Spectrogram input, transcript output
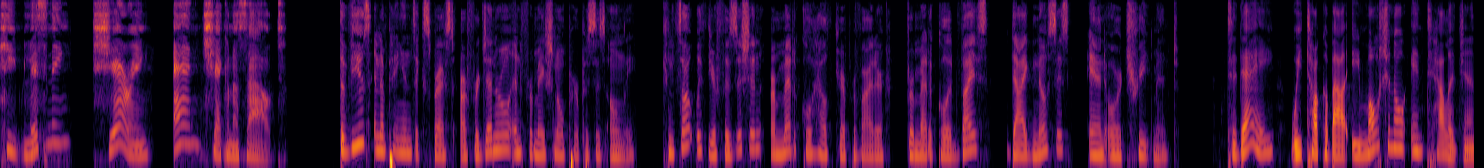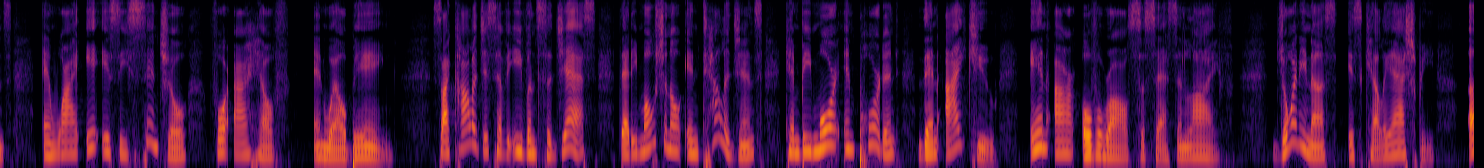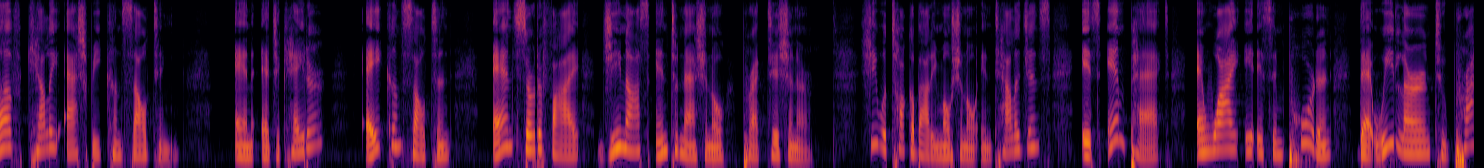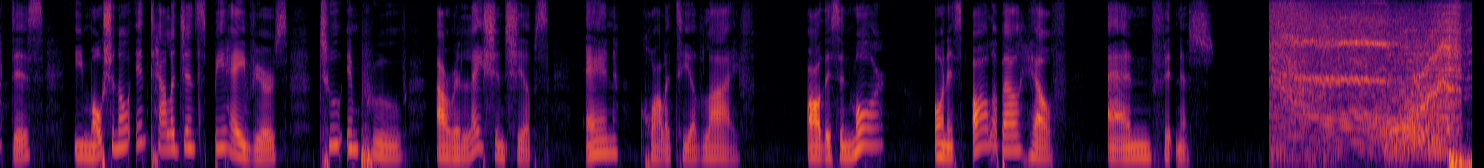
keep listening, sharing, and checking us out. The views and opinions expressed are for general informational purposes only. Consult with your physician or medical healthcare provider for medical advice, diagnosis, and or treatment. Today, we talk about emotional intelligence and why it is essential for our health and well-being. Psychologists have even suggest that emotional intelligence can be more important than IQ in our overall success in life. Joining us is Kelly Ashby of Kelly Ashby Consulting, an educator, a consultant, and certified Genos International practitioner. She will talk about emotional intelligence, its impact, and why it is important that we learn to practice emotional intelligence behaviors to improve our relationships and quality of life. All this and more on It's All About Health and Fitness.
